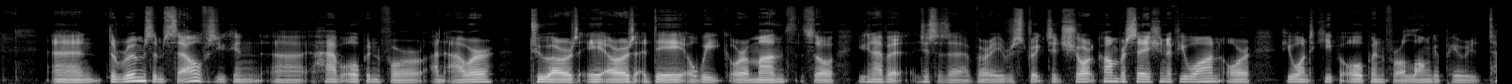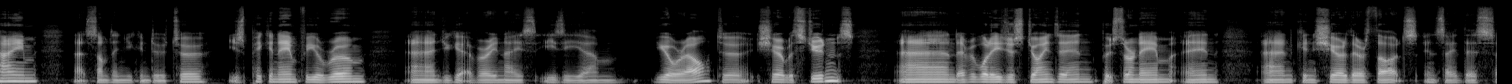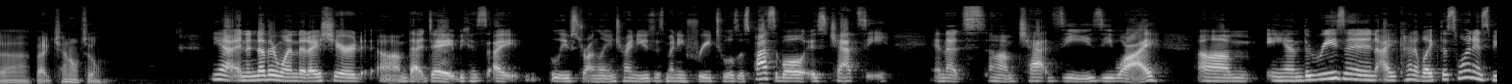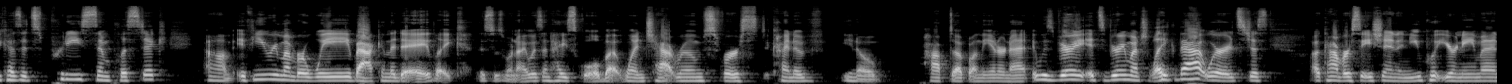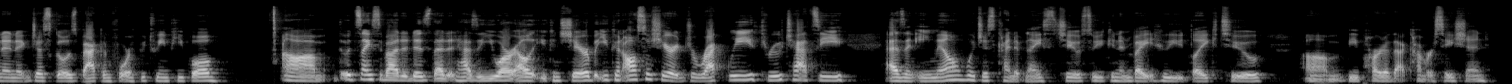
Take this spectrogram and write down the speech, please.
And the rooms themselves you can uh, have open for an hour, two hours, eight hours a day, a week, or a month. So you can have it just as a very restricted short conversation if you want, or if you want to keep it open for a longer period of time, that's something you can do too. You just pick a name for your room and you get a very nice, easy um, URL to share with students. And everybody just joins in, puts their name in, and can share their thoughts inside this uh, back channel tool. Yeah, and another one that I shared um, that day because I believe strongly in trying to use as many free tools as possible is Chatzy, and that's um, Chat Z Z Y. Um, and the reason I kind of like this one is because it's pretty simplistic. Um, if you remember way back in the day, like this was when I was in high school, but when chat rooms first kind of, you know, popped up on the internet, it was very, it's very much like that where it's just a conversation and you put your name in and it just goes back and forth between people. Um, what's nice about it is that it has a URL that you can share, but you can also share it directly through Chatzy as an email, which is kind of nice too. So you can invite who you'd like to um, be part of that conversation.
